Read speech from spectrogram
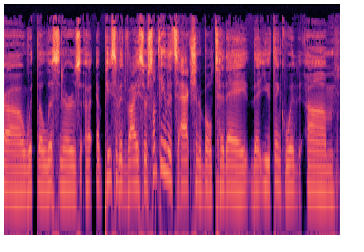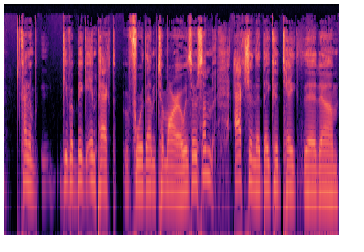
uh, with the listeners, a, a, piece of advice or something that's actionable today that you think would um, kind of give a big impact for them tomorrow? Is there some action that they could take that um,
